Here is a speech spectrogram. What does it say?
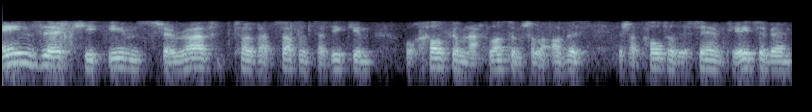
Ein ze ki im sherav tov tzadikim ki etzebem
